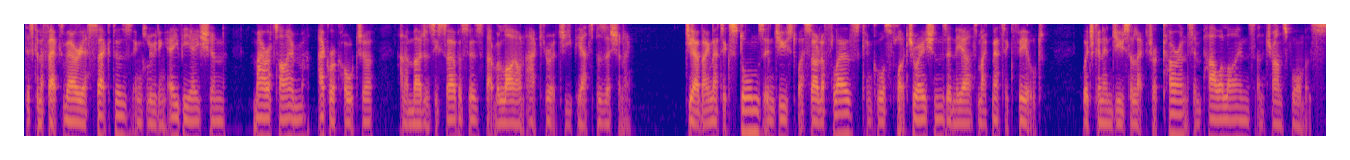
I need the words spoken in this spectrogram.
This can affect various sectors, including aviation, maritime, agriculture, and emergency services that rely on accurate GPS positioning. Geomagnetic storms induced by solar flares can cause fluctuations in the Earth's magnetic field, which can induce electric currents in power lines and transformers.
